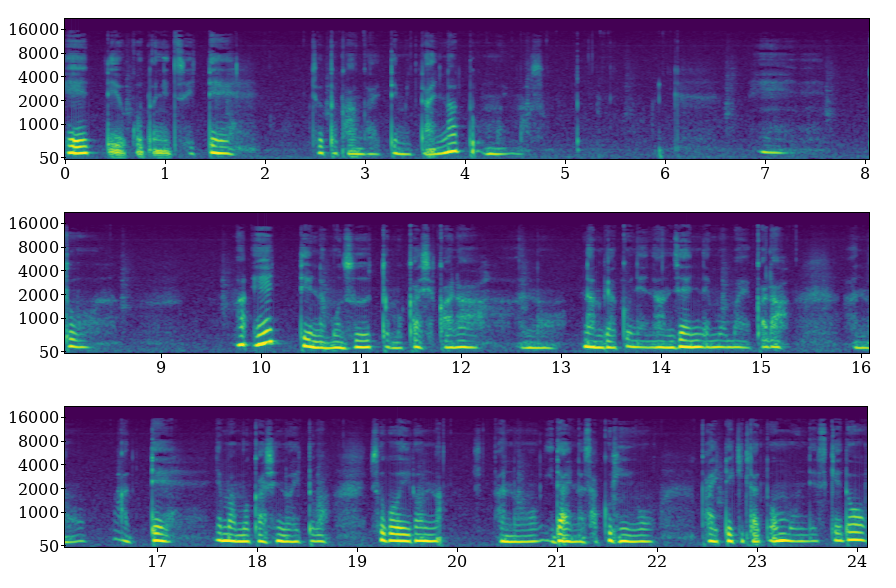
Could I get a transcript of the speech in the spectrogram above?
絵っていうことについてちょっと考えてみたいなと思います。えー、とまあ、絵っていうのはもうずっと昔からあの何百年何千年も前からあのあってで、まあ、昔の人はすごいいろんなあの偉大な作品を描いてきたと思うんですけど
